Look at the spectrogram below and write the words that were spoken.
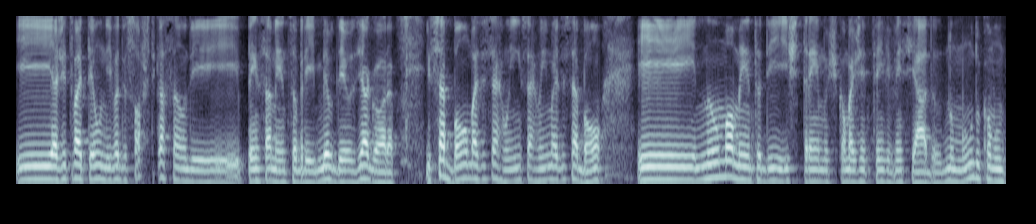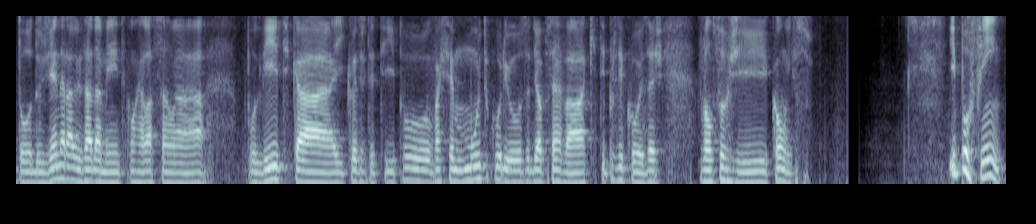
e a gente vai ter um nível de sofisticação de pensamento sobre, meu Deus, e agora? Isso é bom, mas isso é ruim, isso é ruim, mas isso é bom. E num momento de extremos como a gente tem vivenciado no mundo como um todo, generalizado com relação a política e coisas do tipo, vai ser muito curioso de observar que tipos de coisas vão surgir com isso. E por fim,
